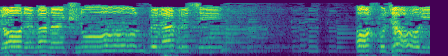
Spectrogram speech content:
جان من اکنون به آه کجایی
